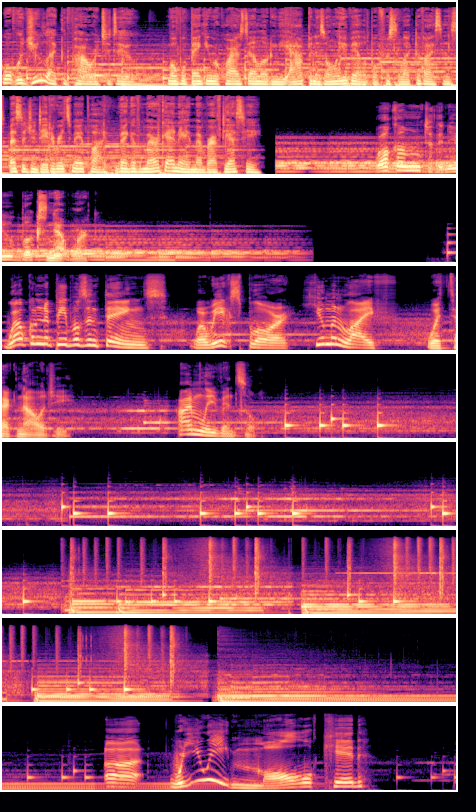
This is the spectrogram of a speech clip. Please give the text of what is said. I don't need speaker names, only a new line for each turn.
What would you like the power to do? Mobile banking requires downloading the app and is only available for select devices. Message and data rates may apply. Bank of America and a member FDIC.
Welcome to the New Books Network.
Welcome to Peoples and Things, where we explore human life with technology. I'm Lee Vinsel. Were you a mall kid?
